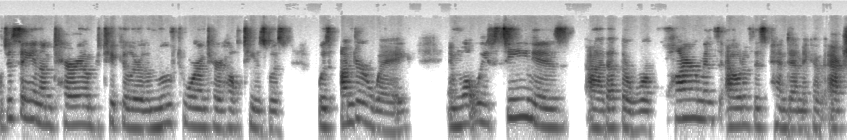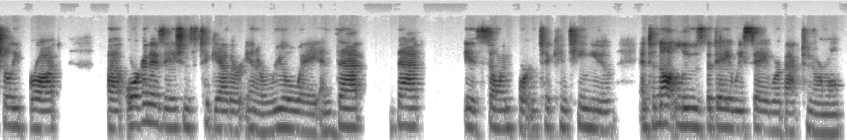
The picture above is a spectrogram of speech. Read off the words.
I'll just say in Ontario in particular, the move toward Ontario Health Teams was, was underway. And what we've seen is uh, that the requirements out of this pandemic have actually brought uh, organizations together in a real way. And that, that is so important to continue and to not lose the day we say we're back to normal.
